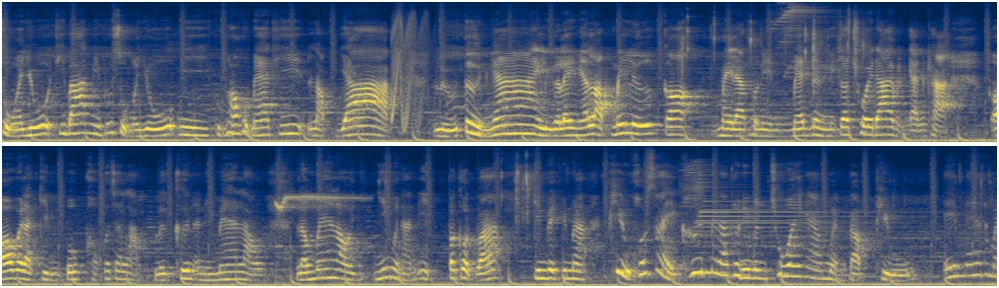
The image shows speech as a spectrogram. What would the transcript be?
สูงอายุที่บ้านมีผู้สูงอายุ มีคุณพ่อคุณแม่ที่หลับยาก หรือตื่นง่ายหรืออะไรเงี้ยหลับไม่ลึกก็ ไมลาโทนินเม็ดหนึ่งนี่ก็ช่วยได้เหมือนกันค่ะ ก็เวลากินปุ๊บเขาก็จะหลับลึกขึ้นอันนี้แม่เรา แล้วแม่เรายิ่งกว่านั้นอีก ปรากฏว่ากินไปกินมา ผิวเขาใสขึ้นเมลาโทนินมันช่วยไงเหมือนแบบผิว เอ๊ะแม่ทำไม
